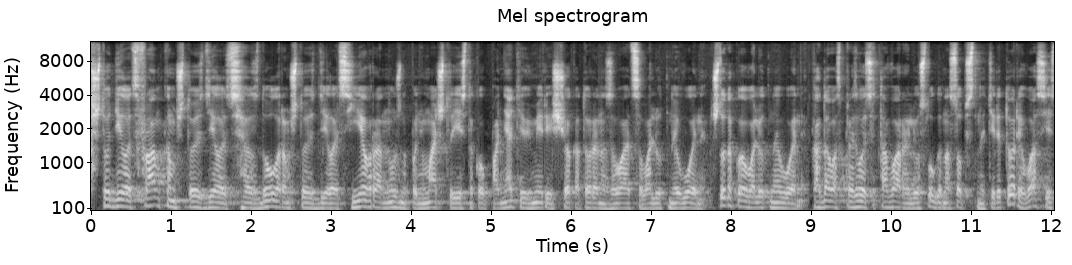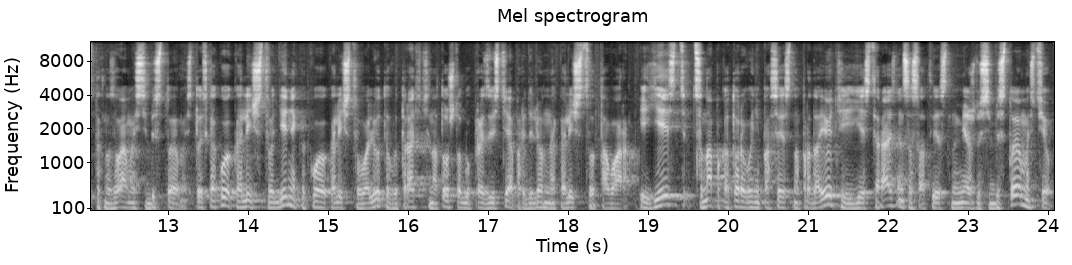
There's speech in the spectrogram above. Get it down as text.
что делать с франком, что сделать с долларом, что сделать с евро, нужно понимать, что есть такое понятие в мире еще, которое называется валютные войны. Что такое валютные войны? Когда у вас производится товар или услуга на собственной территории, у вас есть так называемая себестоимость. То есть какое количество денег, какое количество валюты вы тратите на то, чтобы произвести определенное количество товара. И есть цена, по которой вы непосредственно продаете, и есть разница, соответственно, между себестоимостью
